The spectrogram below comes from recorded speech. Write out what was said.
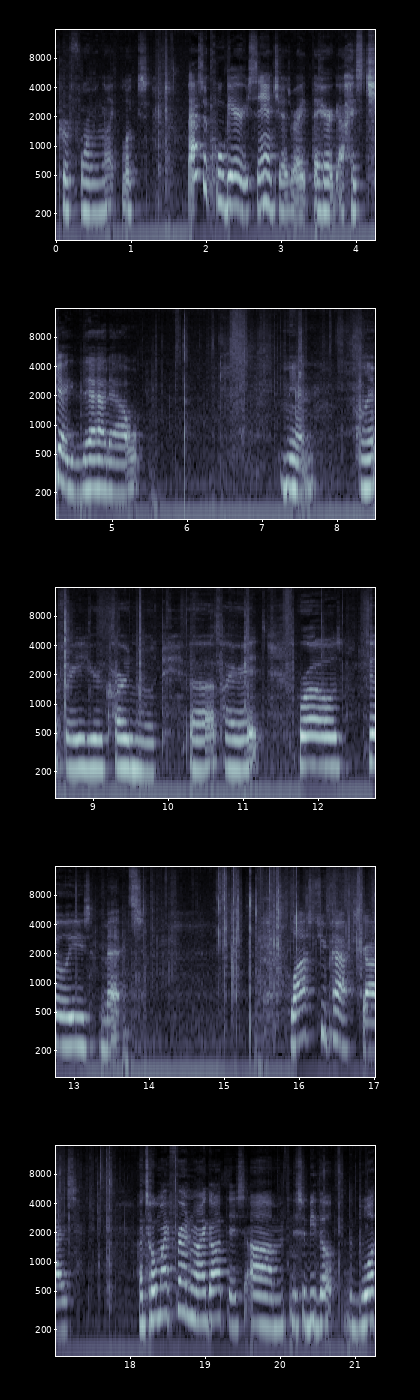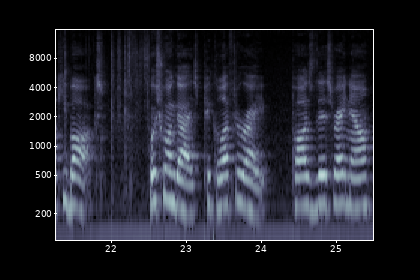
performing like looks. That's a cool Gary Sanchez right there, guys. Check that out. Man, Clint Frazier, Cardinals, uh, Pirates, Royals, Phillies, Mets. Last two packs, guys. I told my friend when I got this, um, this would be the, the lucky box. Which one, guys? Pick left or right. Pause this right now.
